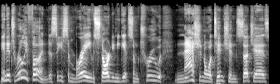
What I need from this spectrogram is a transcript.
and it's really fun to see some Braves starting to get some true national attention, such as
